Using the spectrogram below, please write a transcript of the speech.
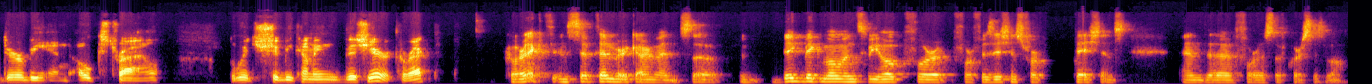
Derby and Oaks trial, which should be coming this year, correct? Correct, in September, Carmen. So big, big moment we hope for, for physicians, for patients, and uh, for us, of course, as well.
